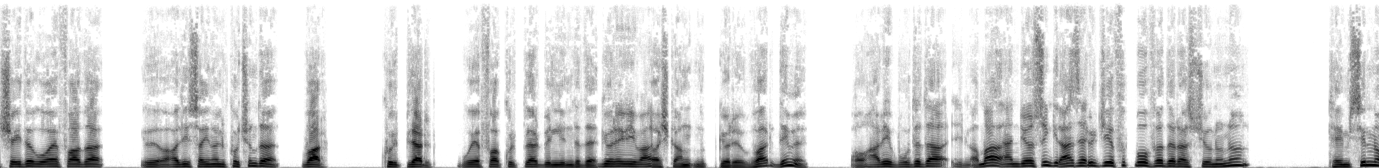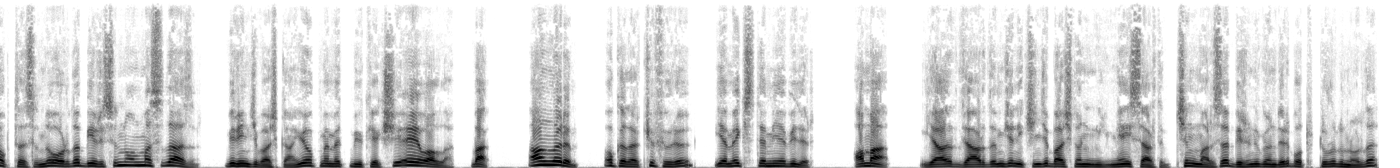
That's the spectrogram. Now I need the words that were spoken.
şeyde UEFA'da e, Ali Sayın Ali Koç'un da var. Kulüpler UEFA Kulüpler Birliği'nde de Görevi var. başkanlık görevi var değil mi? O abi burada da Ama sen diyorsun ki yani Türkiye Futbol Federasyonu'nun temsil noktasında orada birisinin olması lazım. Birinci başkan yok Mehmet Büyükekşi eyvallah. Bak anlarım o kadar küfürü yemek istemeyebilir. Ama yardımcın ikinci başkanın neyse artık kim varsa birini gönderip oturturdun orada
